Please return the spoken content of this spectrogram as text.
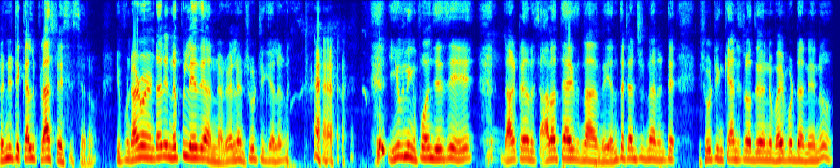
రెండింటికి కలిపి ప్లాస్టర్ వేసేసారు. ఇప్పుడు నడవండి అంటారు నొప్పి లేదే అన్నాడు. వెళ్ళండి షూటింగ్కి వెళ్ళండి. ఈవినింగ్ ఫోన్ చేసి డాక్టర్ గారు చాలా థ్యాంక్స్ నా ఎంత టెన్షన్ ఉన్నానంటే షూటింగ్ క్యాన్సిల్ అవుతుందని భయపడ్డాను నేను.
